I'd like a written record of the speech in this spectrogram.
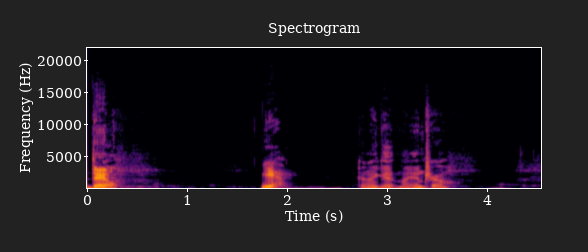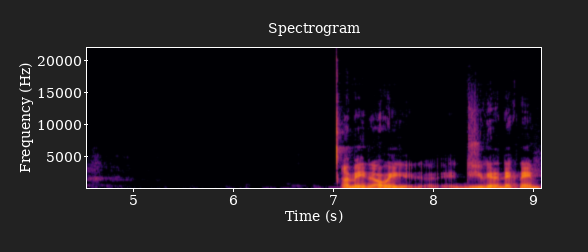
Dale, Yeah. can I get my intro? I mean, are we? Do you get a nickname?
